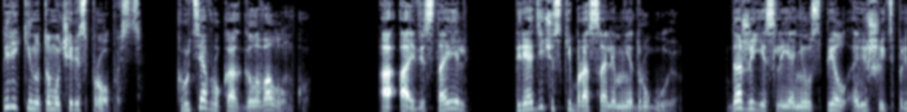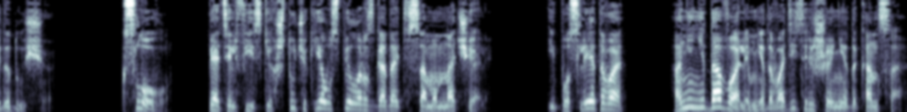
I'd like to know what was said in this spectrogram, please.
перекинутому через пропасть, крутя в руках головоломку. А Айви Стаэль периодически бросали мне другую, даже если я не успел решить предыдущую. К слову, Пять эльфийских штучек я успел разгадать в самом начале, и после этого они не давали мне доводить решение до конца.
